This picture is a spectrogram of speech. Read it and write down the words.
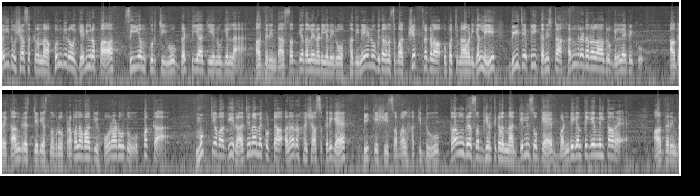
ಐದು ಶಾಸಕರನ್ನ ಹೊಂದಿರೋ ಯಡಿಯೂರಪ್ಪ ಸಿಎಂ ಕುರ್ಚಿಯು ಗಟ್ಟಿಯಾಗಿ ಏನೂ ಇಲ್ಲ. ಆದ್ದರಿಂದ ಸದ್ಯದಲ್ಲೇ ನಡೆಯಲಿರೋ ಹದಿನೇಳು ವಿಧಾನಸಭಾ ಕ್ಷೇತ್ರಗಳ ಉಪಚುನಾವಣೆಯಲ್ಲಿ ಬಿಜೆಪಿ ಕನಿಷ್ಠ ಹನ್ನೆರಡರಲ್ಲಾದರೂ ಗೆಲ್ಲೇಬೇಕು. ಆದರೆ ಕಾಂಗ್ರೆಸ್ ಜೆಡಿಎಸ್ನವರು ಪ್ರಬಲವಾಗಿ ಹೋರಾಡುವುದು ಪಕ್ಕ. ಮುಖ್ಯವಾಗಿ ರಾಜೀನಾಮೆ ಕೊಟ್ಟ ಅನರ್ಹ ಶಾಸಕರಿಗೆ ಡಿಕೆಶಿ ಸವಾಲ್ ಹಾಕಿದ್ದು ಕಾಂಗ್ರೆಸ್ ಅಭ್ಯರ್ಥಿಗಳನ್ನ ಗೆಲ್ಲಿಸೋಕೆ ಬಂಡೆಯಂತೆಯೇ ನಿಲ್ತಾರೆ. ಆದ್ದರಿಂದ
